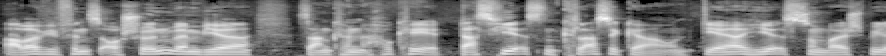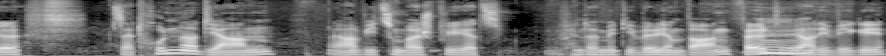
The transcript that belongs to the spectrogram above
Aber wir finden es auch schön, wenn wir sagen können, okay, das hier ist ein Klassiker und der hier ist zum Beispiel seit 100 Jahren, ja, wie zum Beispiel jetzt hinter mir die William Wagenfeld, mhm. ja, die WG.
